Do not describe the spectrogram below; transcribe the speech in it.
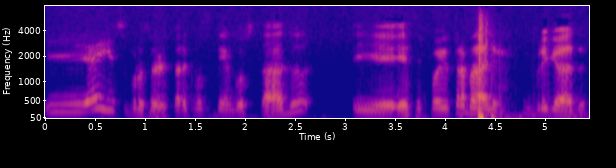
E é isso, professor. Espero que você tenha gostado. E esse foi o trabalho. Obrigado.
